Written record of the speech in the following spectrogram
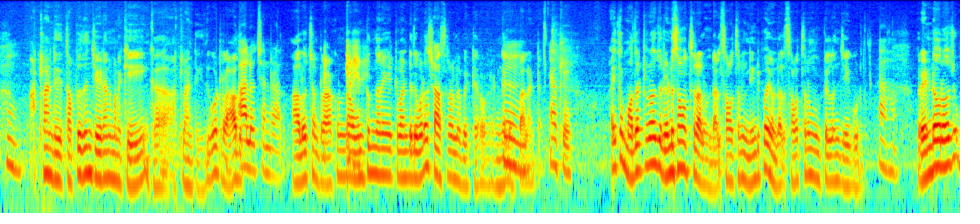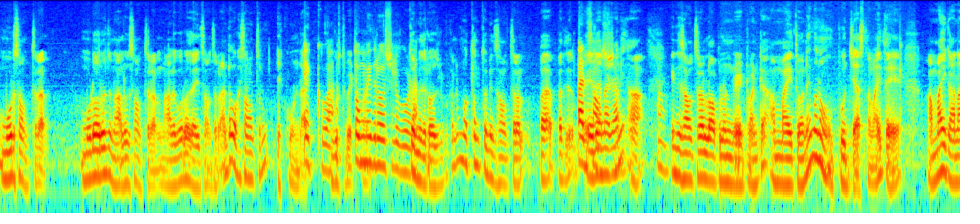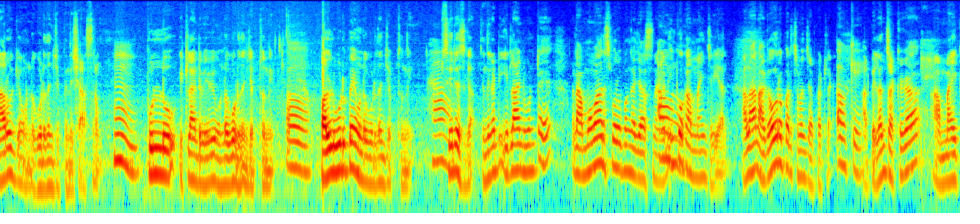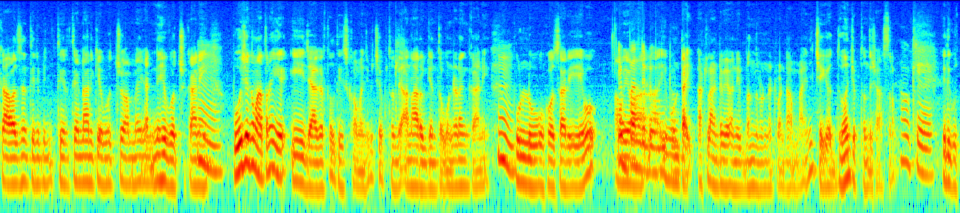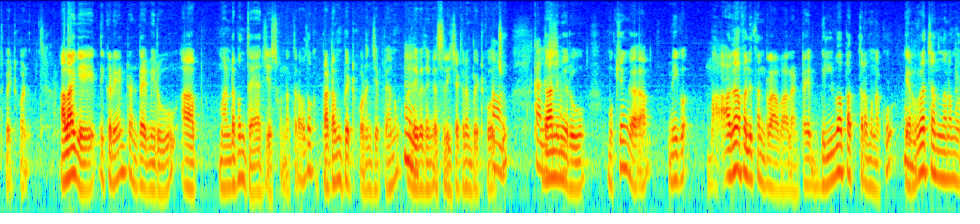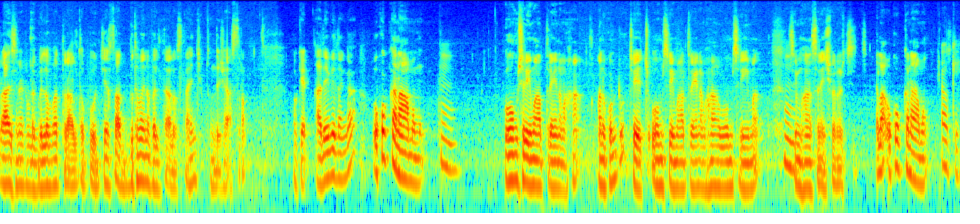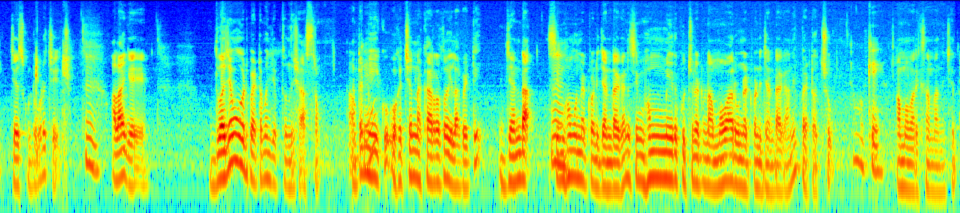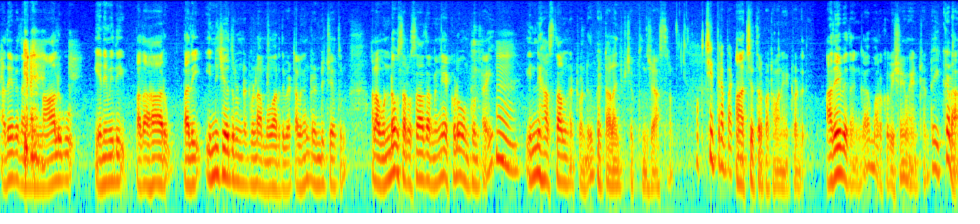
అట్లాంటిది తప్పుదని చేయడానికి మనకి ఇంకా అట్లాంటి ఇది కూడా రాదు. ఆలోచన రాదు. ఆలోచన రాకుండా ఉంటుందనేటువంటిది కూడా శాస్త్రాల్లో పెట్టారు ఒక రకంగా చెప్పాలంటే. ఓకే. అయితే మొదటి రోజు రెండు సంవత్సరాలు ఉండాలి. సంవత్సరం నిండిపోయి ఉండాలి. సంవత్సరం పిల్లని చేయకూడదు. రెండో రోజు మూడు సంవత్సరాలు. మూడో రోజు నాలుగు సంవత్సరాలు నాలుగో రోజు ఐదు సంవత్సరాలు అంటే ఒక సంవత్సరం ఎక్కువ ఉండాలి ఎక్కువ. తొమ్మిది రోజులు కూడా. తొమ్మిది రోజులు కలిపి మొత్తం తొమ్మిది సంవత్సరాలు పది ఏదైనా కానీ ఇన్ని సంవత్సరాల లోపల ఉండేటువంటి అమ్మాయితోనే మనం పూజ చేస్తాం. అయితే అమ్మాయికి అనారోగ్యం ఉండకూడదని చెప్పింది శాస్త్రం. పుళ్ళు ఇట్లాంటివి ఏవి ఉండకూడదని చెప్తుంది. పళ్ళు ఊడిపోయి ఉండకూడదని చెప్తుంది. సీరియస్గా. ఎందుకంటే ఇలాంటివి ఉంటే అంటే అమ్మవారి స్వరూపంగా చేస్తున్నాం కదా ఇంకొక అమ్మాయిని చేయాలి. అలా అని అగౌరవపరచమని చెప్పట్లే. ఆ పిల్లని చక్కగా ఆ అమ్మాయికి కావాల్సిన తినిపి తినడానికి ఇవ్వచ్చు అమ్మాయికి అన్నీ ఇవ్వచ్చు కానీ పూజకు మాత్రం ఈ- జాగ్రత్తలు తీసుకోమని చెప్పి చెప్తుంది. అనారోగ్యంతో ఉండడం కానీ పుళ్ళు ఒక్కోసారి ఏవో ఇవి ఉంటాయి. అట్లాంటివి ఏమైనా ఇబ్బందులు ఉన్నటువంటి అమ్మాయిని చేయొద్దు అని చెప్తుంది శాస్త్రం. ఇది గుర్తుపెట్టుకోండి. అలాగే ఇక్కడ ఏంటంటే మీరు ఆ మండపం తయారు చేసుకున్న తర్వాత ఒక పటం పెట్టుకోవడం చెప్పాను. అదేవిధంగా శ్రీచక్రం పెట్టుకోవచ్చు. దాన్ని మీరు ముఖ్యంగా మీకు బాగా ఫలితం రావాలంటే బిల్వపత్రమునకు ఎర్ర చందనము రాసినటువంటి బిల్వపత్రాలతో పూజ చేస్తే అద్భుతమైన ఫలితాలు వస్తాయని చెప్తుంది శాస్త్రం. ఓకే. అదేవిధంగా ఒక్కొక్క నామము. ఓం శ్రీమాత్రే నమ అనుకుంటూ చేయొచ్చు. ఓం శ్రీమాత్రే నమ ఓం శ్రీమ సింహాసనేశ్వర ఇలా ఒక్కొక్క నామం చేసుకుంటూ కూడా చేయొచ్చు. అలాగే ధ్వజం ఒకటి పెట్టమని చెప్తుంది శాస్త్రం. అంటే మీకు ఒక చిన్న కర్రతో ఇలా పెట్టి జెండా సింహం ఉన్నటువంటి జెండా కానీ సింహం మీద కూర్చున్నటువంటి అమ్మవారు ఉన్నటువంటి జెండా కానీ పెట్టొచ్చు. ఓకే. అమ్మవారికి సంబంధించింది. అదేవిధంగా నాలుగు ఎనిమిది పదహారు పది ఇన్ని చేతులు ఉన్నటువంటి అమ్మవారిది పెట్టాలి కానీ రెండు చేతులు. అలా ఉండవు సర్వసాధారణంగా ఎక్కడో ఉంటుంటాయి. ఇన్ని హస్తాలు ఉన్నటువంటిది పెట్టాలని చెప్పి చెప్తుంది శాస్త్రం. చిత్రపటం. ఆ చిత్రపటం అనేటువంటిది. అదేవిధంగా మరొక విషయం ఏంటంటే ఇక్కడ.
